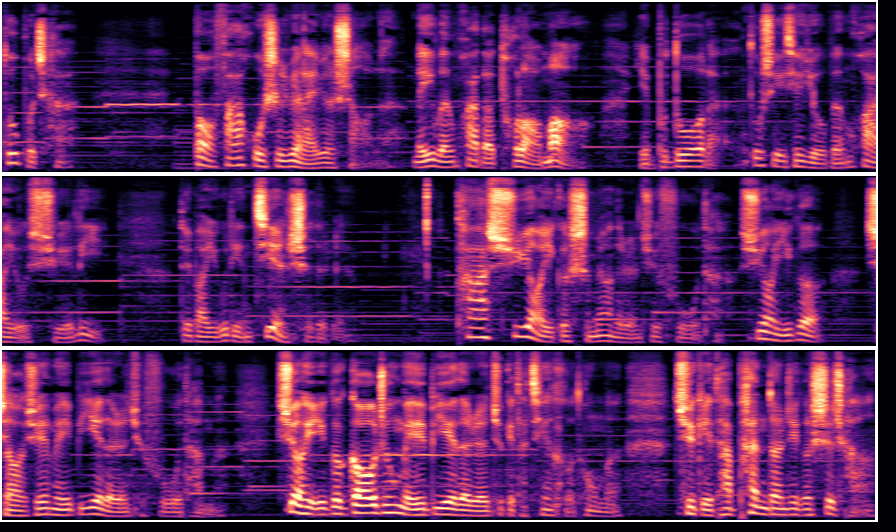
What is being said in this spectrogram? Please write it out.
都不差。暴发户是越来越少了，没文化的土老帽也不多了，都是一些有文化、有学历，对吧？有点见识的人。他需要一个什么样的人去服务他？需要一个小学没毕业的人去服务他吗？需要一个高中没毕业的人去给他签合同吗？去给他判断这个市场，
